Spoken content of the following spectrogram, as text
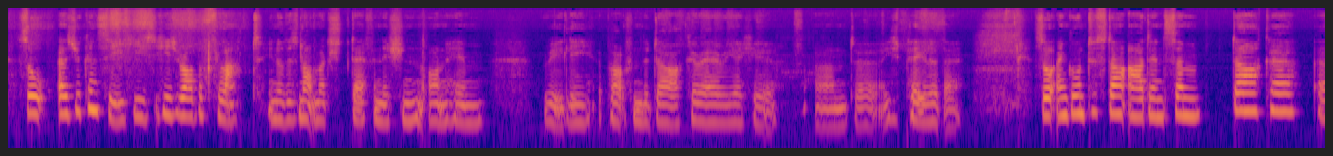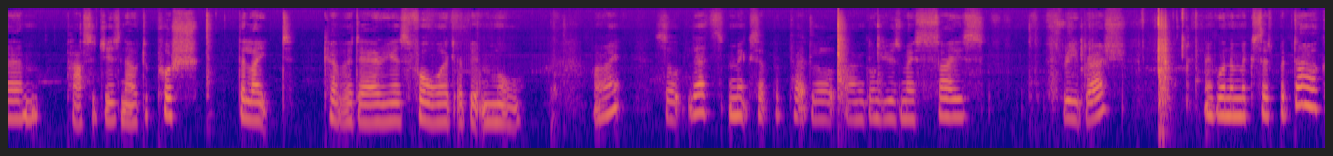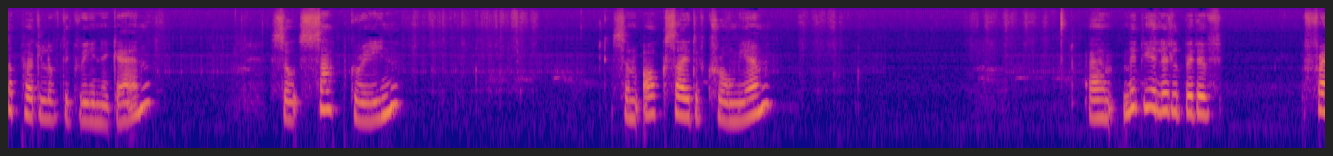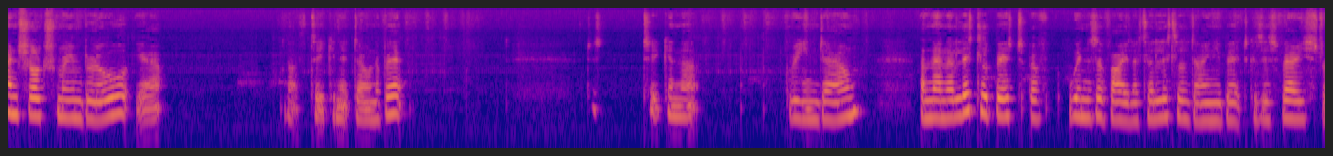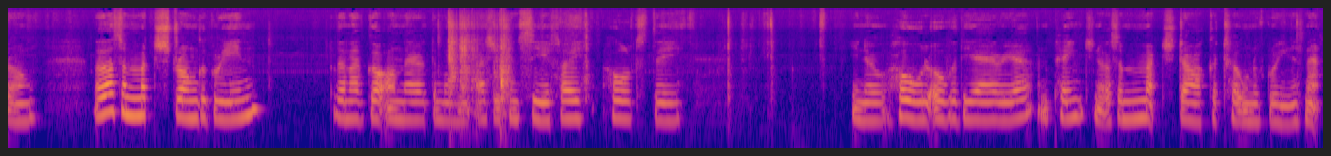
so as you can see, he's he's rather flat. You know, there's not much definition on him, really, apart from the darker area here, and uh, he's paler there. So I'm going to start adding some darker um, passages now to push the light covered areas forward a bit more. Alright, so let's mix up a puddle. I'm going to use my size 3 brush. I'm going to mix up a darker puddle of the green again. So sap green, some oxide of chromium, um, maybe a little bit of French ultramarine blue, yeah. That's taking it down a bit. Just taking that green down. And then a little bit of Winsor Violet a little tiny bit because it's very strong. Now that's a much stronger green than I've got on there at the moment. As you can see, if I hold the you know, hole over the area and paint, you know, that's a much darker tone of green, isn't it?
